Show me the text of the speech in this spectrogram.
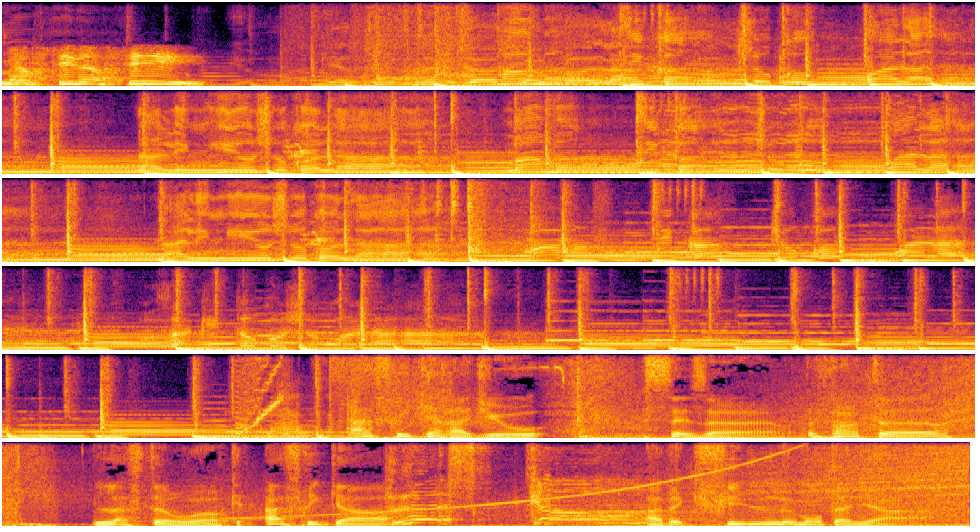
Merci, merci. Africa Radio, 16h, 20h, l'Afterwork Africa. Avec Phil le Montagnard.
